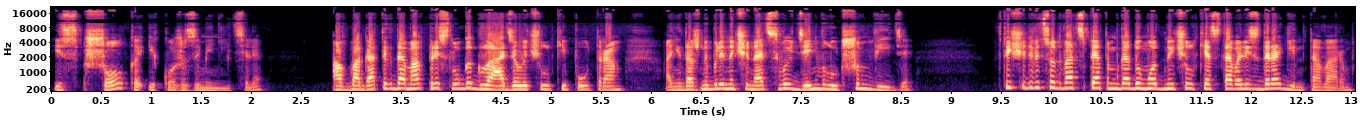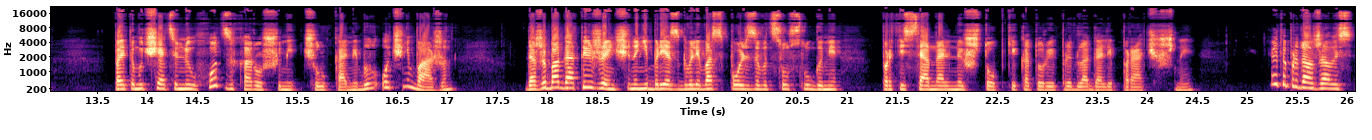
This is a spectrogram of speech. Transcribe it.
из шелка и кожезаменителя, а в богатых домах прислуга гладила чулки по утрам, они должны были начинать свой день в лучшем виде. В 1925 году модные чулки оставались дорогим товаром, поэтому тщательный уход за хорошими чулками был очень важен. Даже богатые женщины не брезговали воспользоваться услугами профессиональной штопки, которые предлагали прачечные. Это продолжалось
